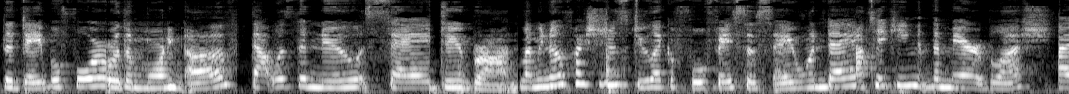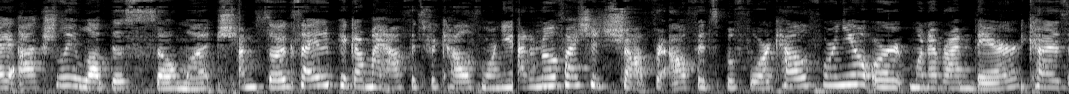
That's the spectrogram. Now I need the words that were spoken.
the day before or the morning of. That was the new Saie Dew Bronze. Let me know if I should just do like a full face of Saie one day. I'm taking the Merit Blush. I actually love this so much. I'm so excited to pick out my outfits for California. I don't know if I should shop for outfits before California or whenever I'm there because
